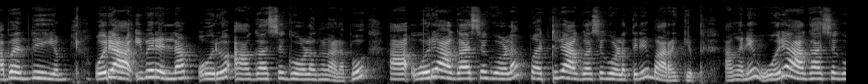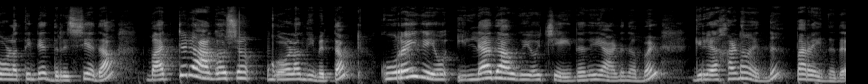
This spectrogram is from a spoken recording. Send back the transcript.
അപ്പോൾ എന്ത് ചെയ്യും? ഒരു ഇവരെല്ലാം ഓരോ ആകാശഗോളങ്ങളാണ്. അപ്പോൾ ഒരു ആകാശഗോളം മറ്റൊരു ആകാശഗോളത്തിനെ മറയ്ക്കും. അങ്ങനെ ഒരു ആകാശഗോളത്തിന്റെ ദൃശ്യത മറ്റൊരു ആകാശഗോളം നിമിത്തം കുറയുകയോ ഇല്ലാതാവുകയോ ചെയ്യുന്നതിനെയാണ് നമ്മൾ ഗ്രഹണം എന്ന് പറയുന്നത്.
